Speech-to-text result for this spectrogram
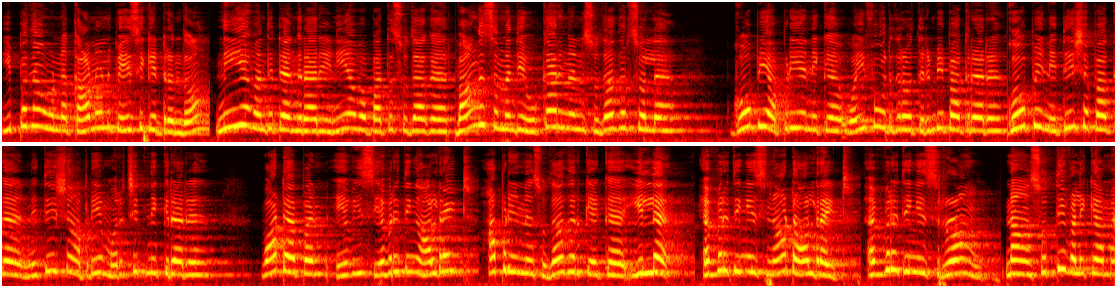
இப்பதான் உன்னை காணோன்னு பேசிக்கிட்டு இருந்தோம். நீயே வந்துட்டேங்கிறாரு இனியாவை பார்த்து சுதாகர். வாங்க சம்பந்தி உட்காருங்கன்னு சுதாகர் சொல்ல கோபி அப்படியே நிக்க ஒய்ஃப் ஒரு தடவை திரும்பி பார்க்குறாரு. கோபி நிதிஷை பார்க்க நிதிஷும் அப்படியே முறைச்சிட்டு நிக்கிறாரு. What happen is everything all right அப்படின்னு சுதாகர் கேட்க இல்ல everything is not all right everything is wrong நான் சுத்தி வலிக்காம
